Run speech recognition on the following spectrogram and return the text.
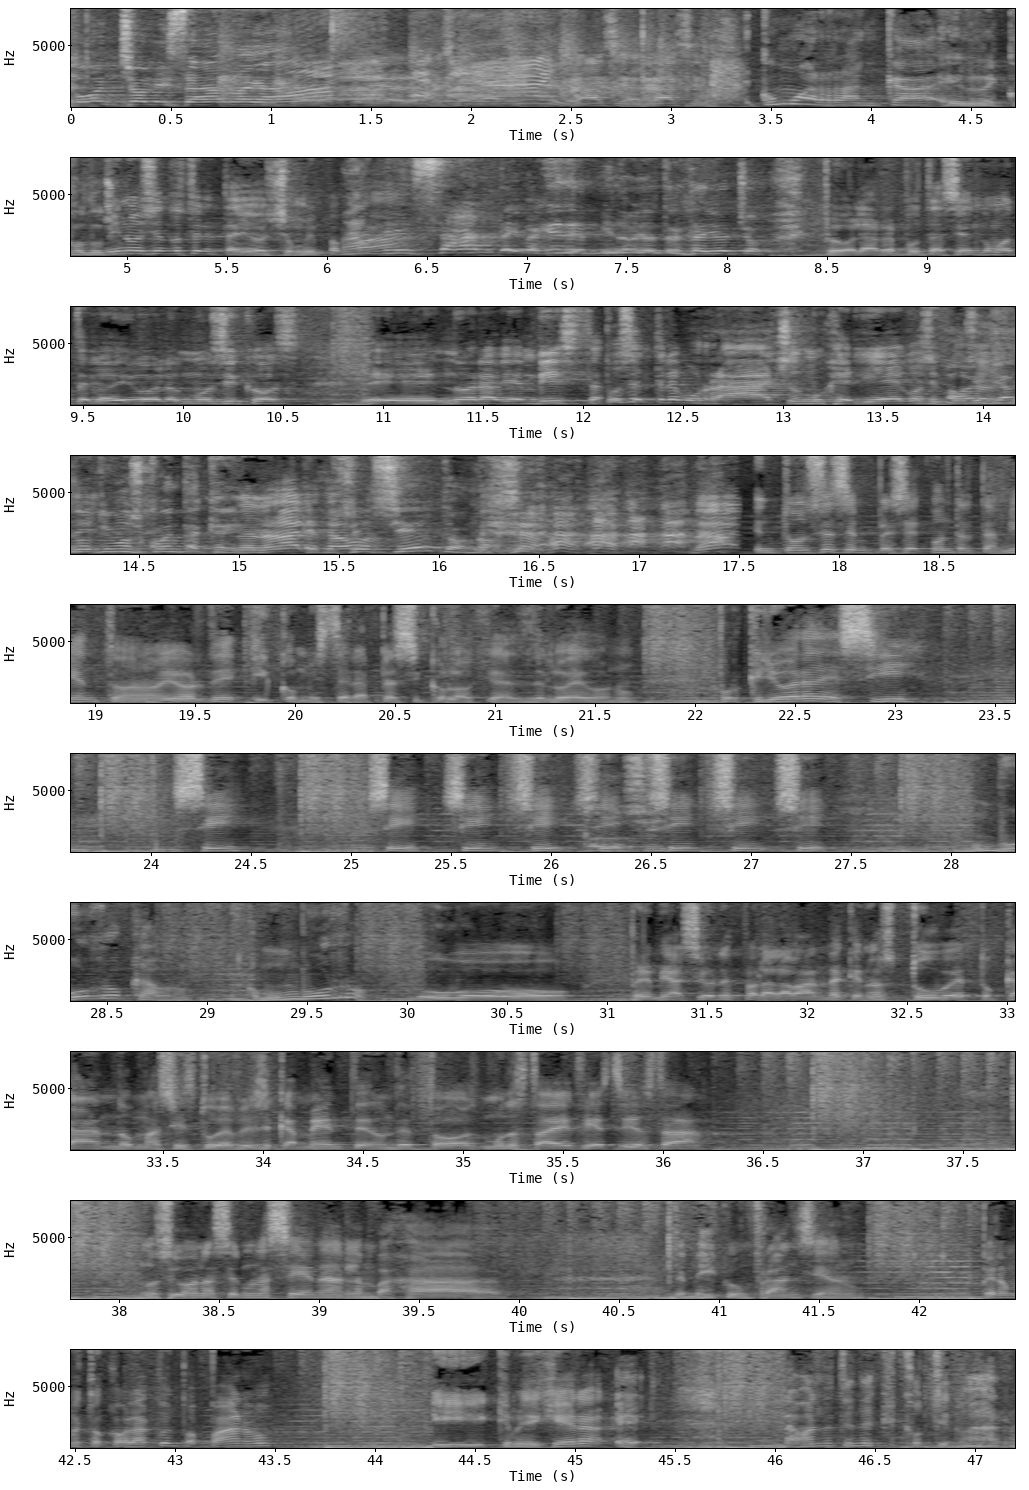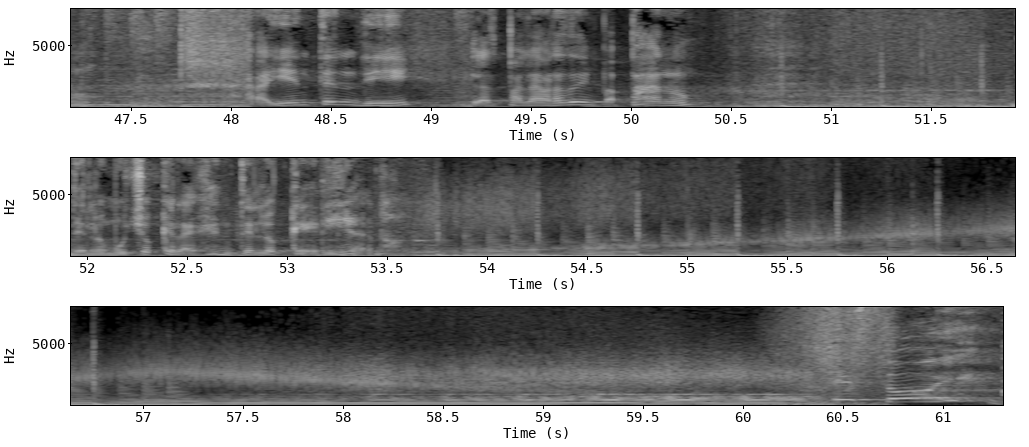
Poncho Lizárraga. Gracias, gracias. ¿Cómo arranca el recodo? 1938, mi papá. Madre Santa, imagínate, 1938. Pero la reputación, como te lo digo, de los músicos eh, no era bien vista. Pues entre borrachos, mujeriegos y Oye, cosas ya así. nos dimos cuenta que, No, nada, que, pues, es cierto, ¿no? Entonces empecé con tratamiento, ¿no, Jordi? Y con mis terapias psicológicas, desde luego, ¿no? Porque yo era de sí, sí, sí, sí, sí, sí, sí, sí, sí. Un burro, cabrón, como un burro. Hubo premiaciones para la banda que no estuve tocando, más sí estuve físicamente, donde todo el mundo estaba de fiesta y yo estaba... Nos iban a hacer una cena en la embajada de México en Francia, ¿no? Pero me tocó hablar con mi papá, ¿no? Y que me dijera, eh, la banda tiene que continuar, ¿no? Ahí entendí las palabras de mi papá, ¿no? De lo mucho que la gente lo quería, ¿no?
